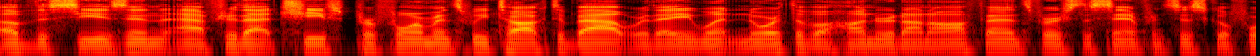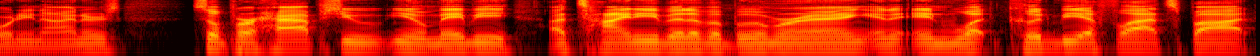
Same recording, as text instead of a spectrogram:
of the season after that Chiefs performance we talked about where they went north of 100 on offense versus the San Francisco 49ers. So perhaps you you know maybe a tiny bit of a boomerang in in what could be a flat spot,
